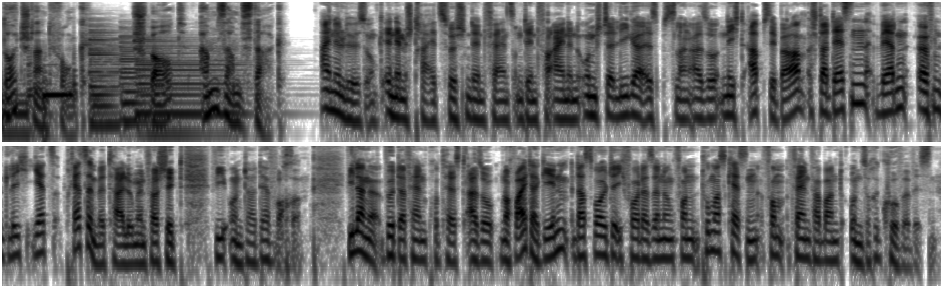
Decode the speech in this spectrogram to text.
Deutschlandfunk. Sport am Samstag. Eine Lösung in dem Streit zwischen den Fans und den Vereinen und der Liga ist bislang also nicht absehbar. Stattdessen werden öffentlich jetzt Pressemitteilungen verschickt, wie unter der Woche. Wie lange wird der Fanprotest also noch weitergehen? Das wollte ich vor der Sendung von Thomas Kessen vom Fanverband Unsere Kurve wissen.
